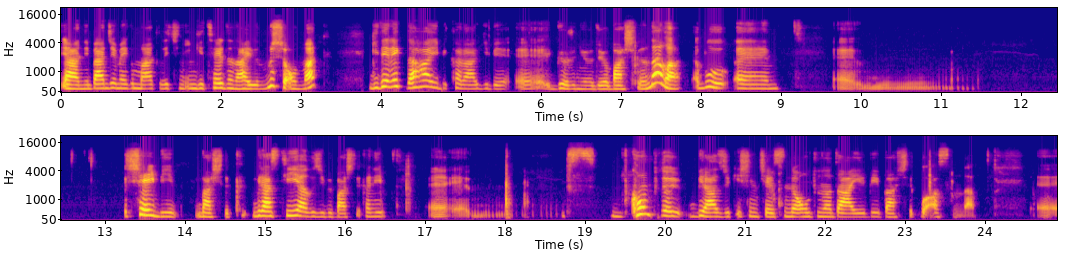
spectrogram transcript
yani bence Meghan Markle için İngiltere'den ayrılmış olmak giderek daha iyi bir karar gibi e, görünüyor diyor başlığında ama bu e, e, şey bir başlık. Biraz tiye alıcı bir başlık. Hani e, komplo birazcık işin içerisinde olduğuna dair bir başlık bu aslında. E,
